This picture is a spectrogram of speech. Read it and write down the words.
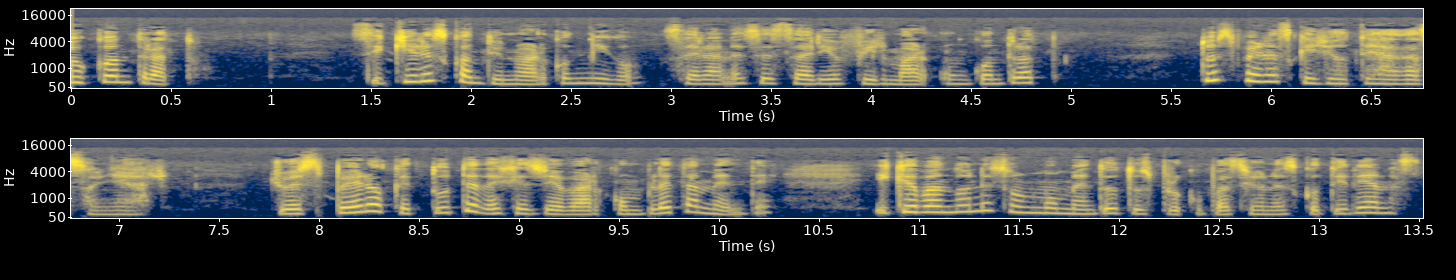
Tu contrato. Si quieres continuar conmigo, será necesario firmar un contrato. Tú esperas que yo te haga soñar. Yo espero que tú te dejes llevar completamente y que abandones un momento tus preocupaciones cotidianas.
